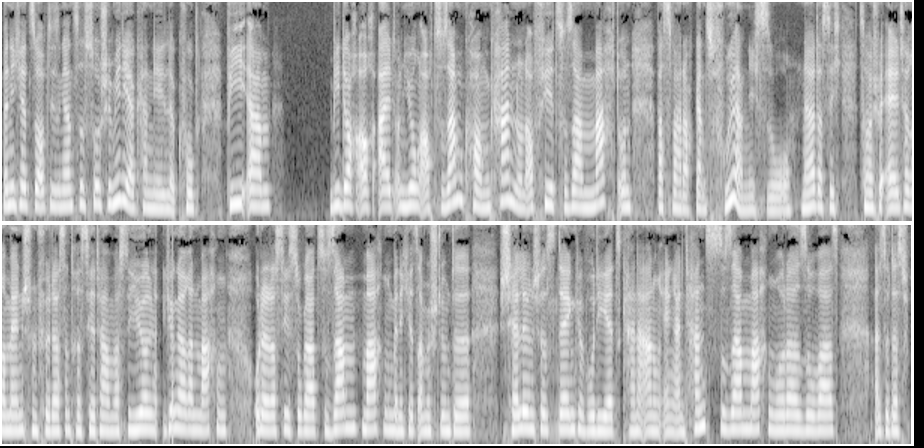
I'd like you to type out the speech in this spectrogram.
Wenn ich jetzt so auf diese ganzen Social-Media-Kanäle gucke, wie ähm, wie doch auch alt und jung auch zusammenkommen kann und auch viel zusammen macht. Und was war doch ganz früher nicht so, ne? Dass sich zum Beispiel ältere Menschen für das interessiert haben, was die Jüngeren machen oder dass sie es sogar zusammen machen. Wenn ich jetzt an bestimmte Challenges denke, wo die jetzt, keine Ahnung, irgendeinen Tanz zusammen machen oder sowas. Also das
